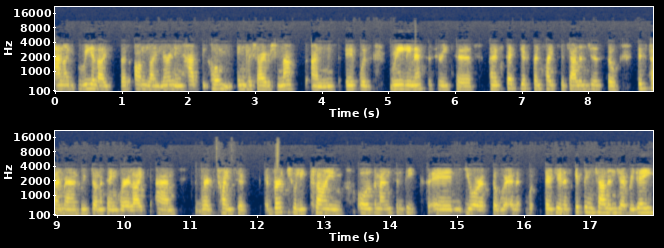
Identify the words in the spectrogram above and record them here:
And I realised that online learning had become English, Irish, and maths, and it was really necessary to kind of set different types of challenges. So this time around, we've done a thing where, like, um, we're trying to virtually climb all the mountain peaks in Europe. So they're doing a skipping challenge every day,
